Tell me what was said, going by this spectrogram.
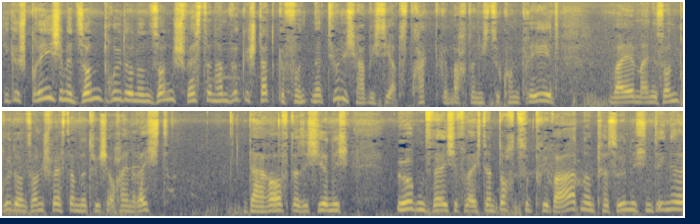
Die Gespräche mit Sonnenbrüdern und Sonnenschwestern haben wirklich stattgefunden. Natürlich habe ich sie abstrakt gemacht und nicht zu konkret, weil meine Sonnenbrüder und Sonnenschwestern haben natürlich auch ein Recht darauf, dass ich hier nicht irgendwelche vielleicht dann doch zu privaten und persönlichen Dinge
